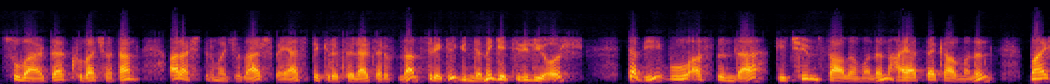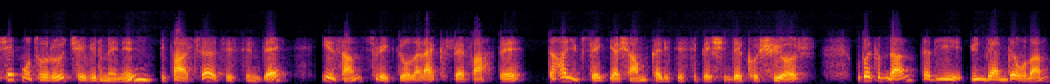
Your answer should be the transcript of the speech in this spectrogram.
sularda kulaç atan araştırmacılar veya spekülatörler tarafından sürekli gündeme getiriliyor. Tabii bu aslında geçim sağlamanın, hayatta kalmanın, maişet motoru çevirmenin bir parça ötesinde insan sürekli olarak refah ve daha yüksek yaşam kalitesi peşinde koşuyor. Bu bakımdan tabii gündemde olan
